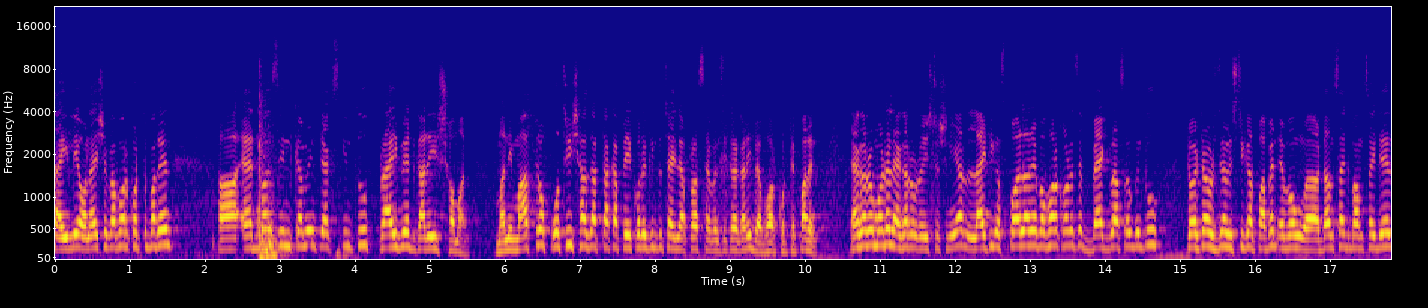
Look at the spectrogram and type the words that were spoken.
চাইলে অনায়াসে ব্যবহার করতে পারেন। অ্যাডভান্স ইনকামিং ট্যাক্স কিন্তু প্রাইভেট গাড়ির সমান। মানে মাত্র পঁচিশ হাজার টাকা পে করে কিন্তু চাইলে আপনারা সেভেন সিটার গাড়ি ব্যবহার করতে পারেন। এগারো মডেল এগারো রেজিস্ট্রেশন ইয়ার লাইটিং স্পয়লারে ব্যবহার করেছে ব্যাক গ্লাসেও কিন্তু টয়টা অরিজিনাল স্টিকার পাবেন এবং ডান সাইড বাম সাইডের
